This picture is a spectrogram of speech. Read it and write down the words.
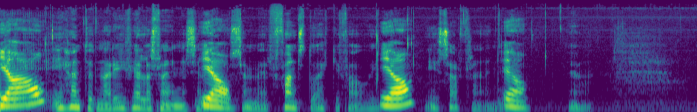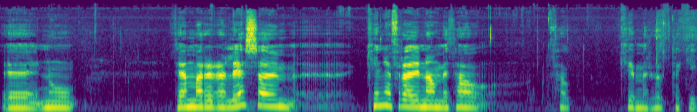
Já. í hendurnar í félagsfræðinni sem, sem er fannst og ekki fá í, í sálfræðinni. Já. Já. Uh, nú, þegar maður er að lesa um uh, kynjafræðinámi þá, þá kemur hugt ekki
